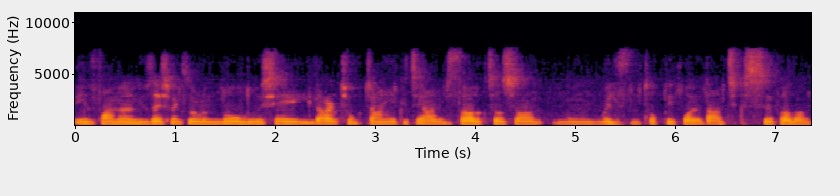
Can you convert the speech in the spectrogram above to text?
insanların yüzleşmek zorunda olduğu şeyler çok can yakıcı. Yani bir sağlık çalışanının valizini toplayıp o evden çıkışı falan.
